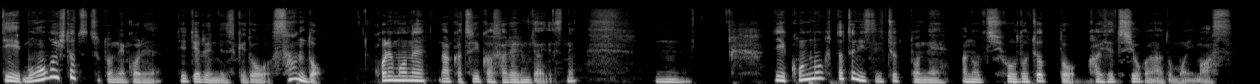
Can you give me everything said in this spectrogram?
で、もう一つちょっとね、これ出てるんですけど、サンド。これもね、なんか追加されるみたいですね。うん。で、この二つについてちょっとね、あの、後ほどちょっと解説しようかなと思います。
